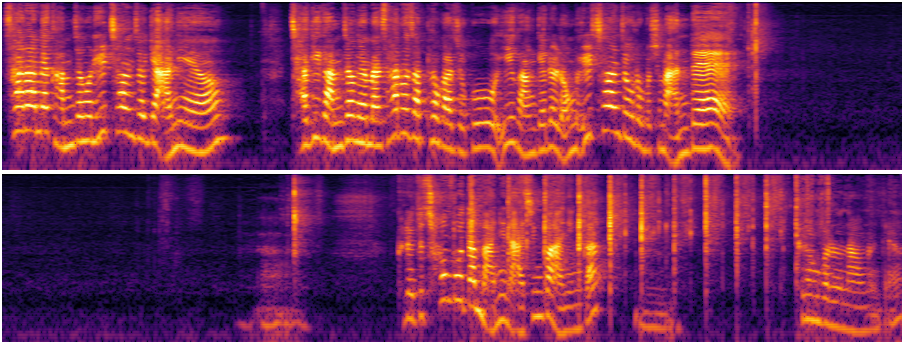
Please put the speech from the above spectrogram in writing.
사람의 감정은 1차원적이 아니에요. 자기 감정에만 사로잡혀가지고 이 관계를 너무 1차원적으로 보시면 안 돼. 그래도 처음보다 많이 낮은 거 아닌가? 음, 그런 걸로 나오는데요.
